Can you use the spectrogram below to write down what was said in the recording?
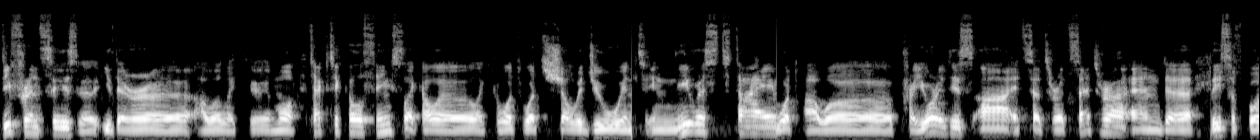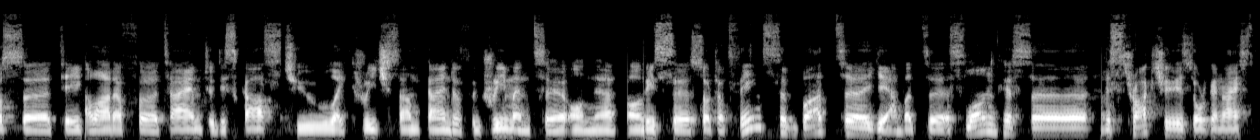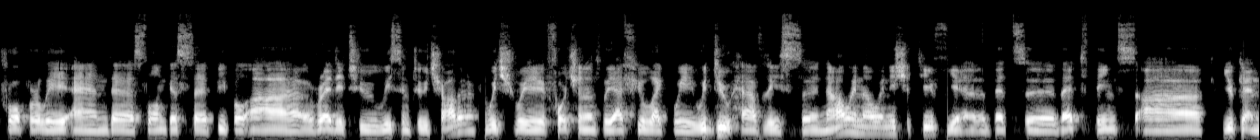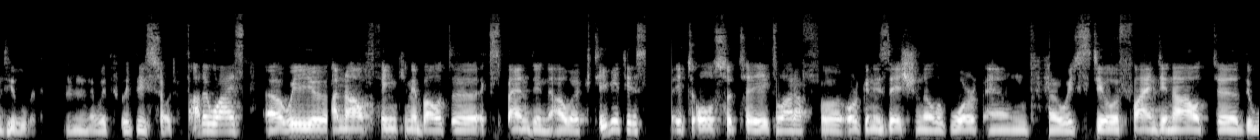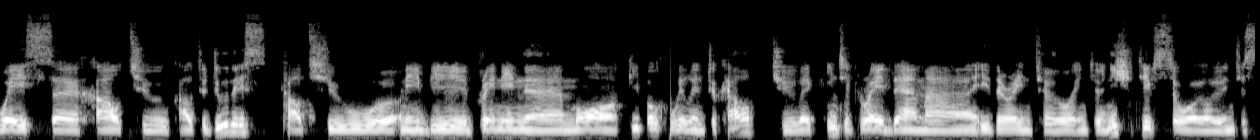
differences, uh, either uh, our like uh, more tactical things, like our like what what shall we do in in nearest time, what our priorities are, etc., etc. And uh, this, of course, uh, take a lot of uh, time to discuss to like reach some kind of agreement on on these sort of things. But yeah, but as long as the structure is organized properly and as long as people are ready to listen to each other, which we fortunately I feel like we we do have this uh, now in our initiative. Yeah, that's uh, that things are you can deal with. Mm, with with this sort of. Otherwise, uh, we are now thinking about uh, expanding our activities. It also takes a lot of uh, organizational work, and uh, we're still finding out uh, the ways uh, how to how to do this, how to maybe bring in uh, more people willing to help to like integrate them uh, either into into initiatives or into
